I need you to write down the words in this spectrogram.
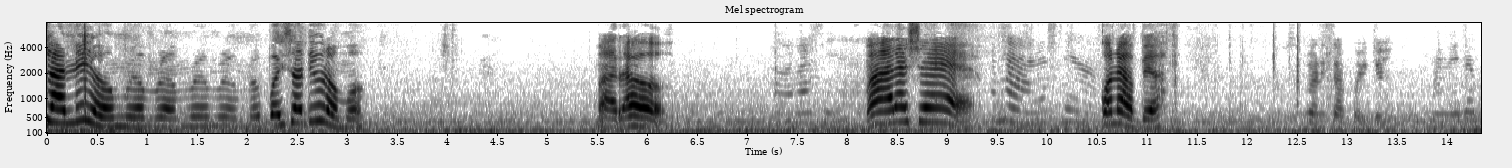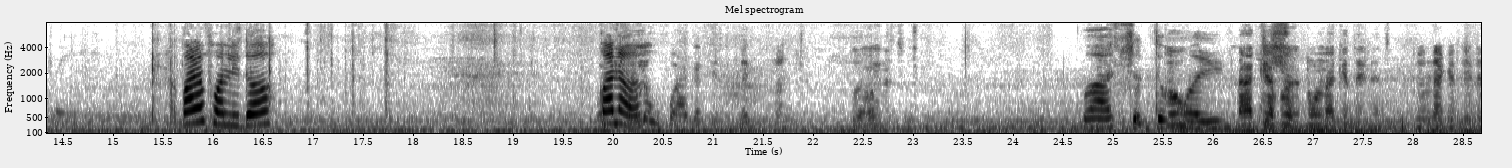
ચાર નહીં રમ રમ રમ રમ રમ રમ. પૈસા દેવ રમો. મારા મારા છે કોને આપ્યા? કોને ફોન લીધો? કોનો? બસ મળ. નાકે આપણે ટોલ નાકે ગયા છે નાખે થઈને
